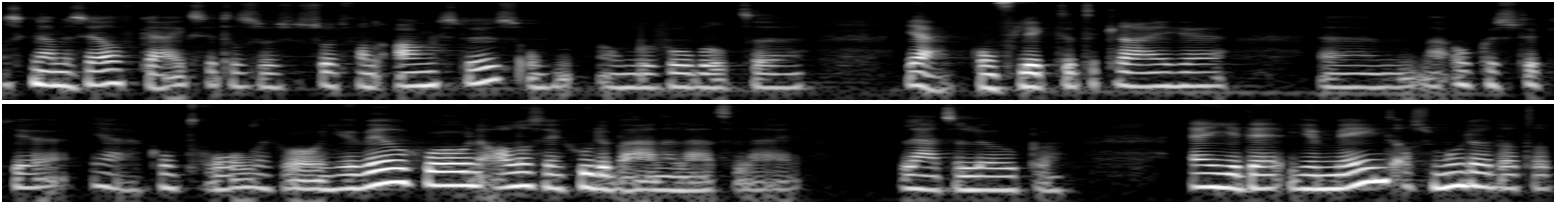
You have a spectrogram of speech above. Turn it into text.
als ik naar mezelf kijk, zit er zo'n soort van angst dus om, om bijvoorbeeld uh, ja, conflicten te krijgen. Um, maar ook een stukje ja, controle gewoon. Je wil gewoon alles in goede banen laten, laten lopen. En je, je meent als moeder dat dat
